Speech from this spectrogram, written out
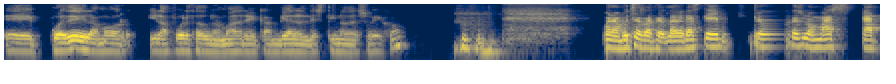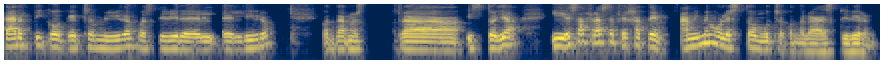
Eh, ¿Puede el amor y la fuerza de una madre cambiar el destino de su hijo? Bueno, muchas gracias. La verdad es que creo que es lo más catártico que he hecho en mi vida fue escribir el, libro, contar nuestra historia. Y esa frase, fíjate, a mí me molestó mucho cuando la escribieron.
